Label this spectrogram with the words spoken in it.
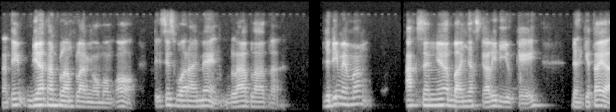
Nanti dia akan pelan-pelan ngomong, oh, this is what I meant, bla bla bla. Jadi memang aksennya banyak sekali di UK, dan kita ya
